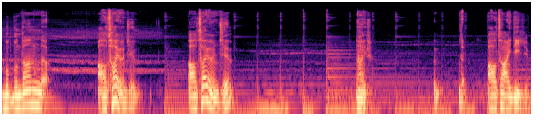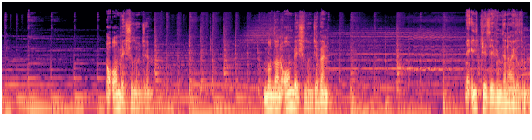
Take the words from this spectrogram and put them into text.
bu bundan altı ay önce, altı ay önce, hayır, altı ay değil, O 15 yıl önce, bundan 15 yıl önce ben ilk kez evimden ayrıldım.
